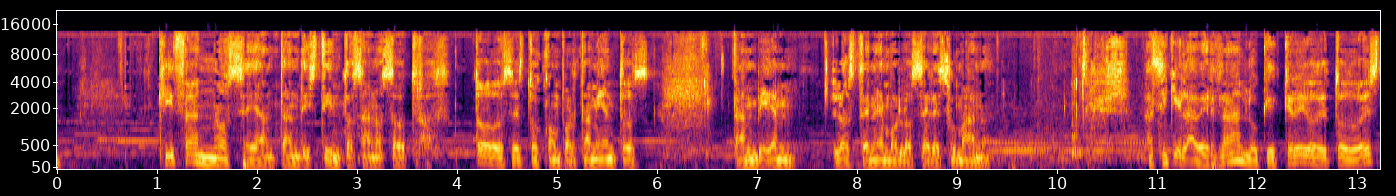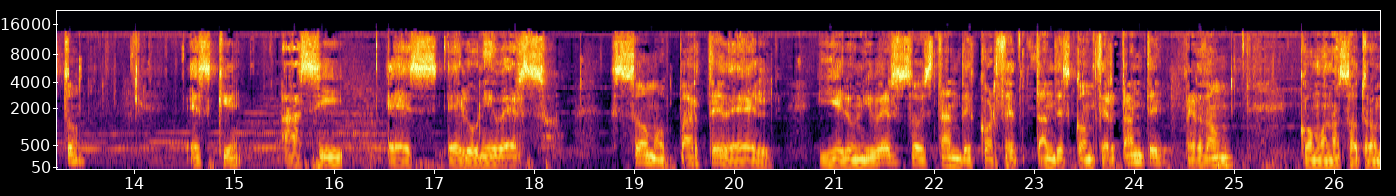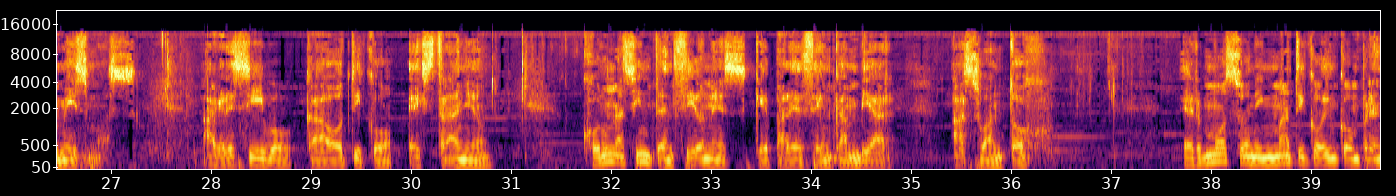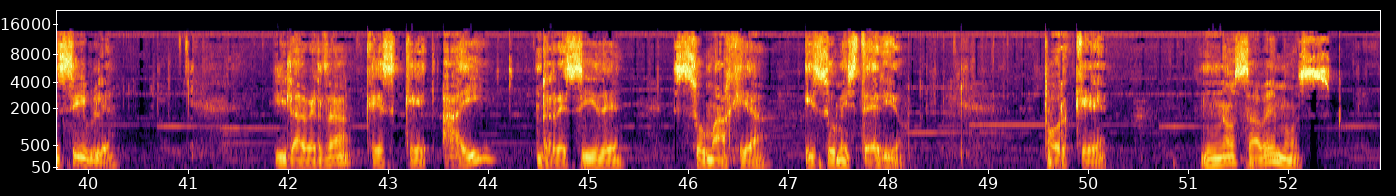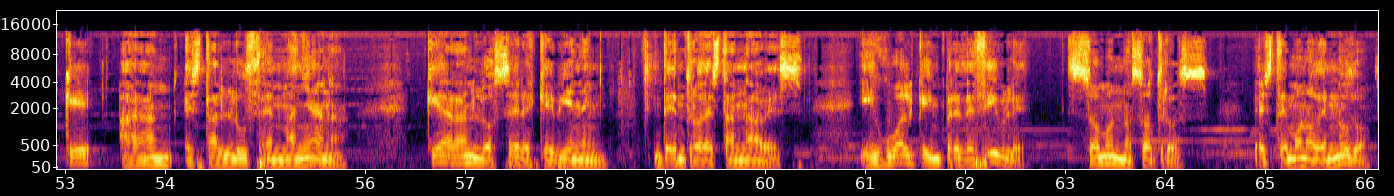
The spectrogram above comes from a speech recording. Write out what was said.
quizás no sean tan distintos a nosotros. Todos estos comportamientos también los tenemos los seres humanos. Así que la verdad, lo que creo de todo esto es que así es el universo. Somos parte de él y el universo es tan, tan desconcertante, perdón, como nosotros mismos. Agresivo, caótico, extraño, con unas intenciones que parecen cambiar a su antojo. Hermoso, enigmático, incomprensible. Y la verdad que es que ahí reside su magia y su misterio. Porque no sabemos qué harán estas luces mañana, qué harán los seres que vienen dentro de estas naves igual que impredecible, somos nosotros, este mono desnudo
